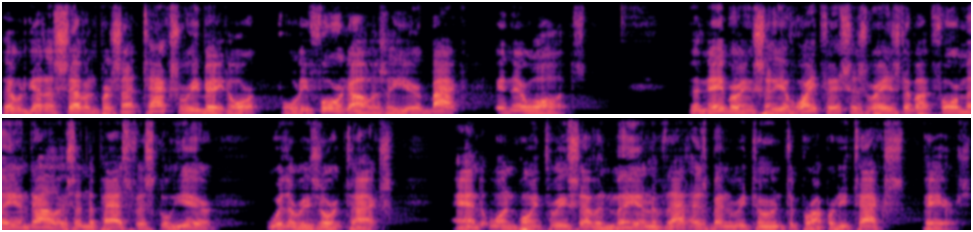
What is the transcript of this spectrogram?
they would get a 7% tax rebate or $44 a year back in their wallets. The neighboring city of Whitefish has raised about $4 million in the past fiscal year with a resort tax and 1.37 million of that has been returned to property taxpayers.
